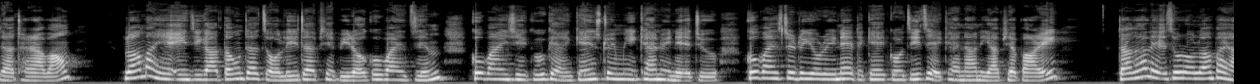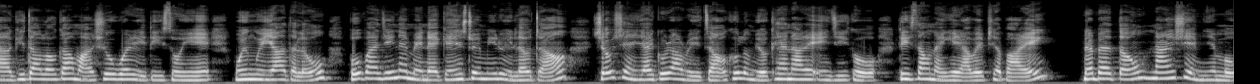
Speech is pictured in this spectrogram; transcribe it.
ပြထားတာပါလွမ်းပိုင်ရဲ့အင်ဂျီက3တက်ကျော်4တက်ဖြစ်ပြီးတော့ကိုပိုင် gym ကိုပိုင်ရေကူးကန် game streaming အခန်းတွေနဲ့အတူကိုပိုင် studio တွေနဲ့တကယ်ကိုကြီးကျယ်ခမ်းနားနေရဖြစ်ပါတယ်။ ဒါကလည်းအစိုးရလွမ်းပိုင်ဟာဂီတာလောကမှာရှိုးဝဲတွေတည်ဆိုရင်ဝင်ငွေရတယ်လို့ဘိုးပိုင်ကြီးနာမည်နဲ့ game streaming တွေလောက်တော့ရုပ်ရှင်ရိုက်ကူးတာတွေကြောင့်အခုလိုမျိုးခမ်းနားတဲ့အင်ကြီးကိုတည်ဆောက်နိုင်ခဲ့တာပဲဖြစ်ပါတယ်။ နံပါတ်3နှိုင်းရှင်မြင့်မှု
